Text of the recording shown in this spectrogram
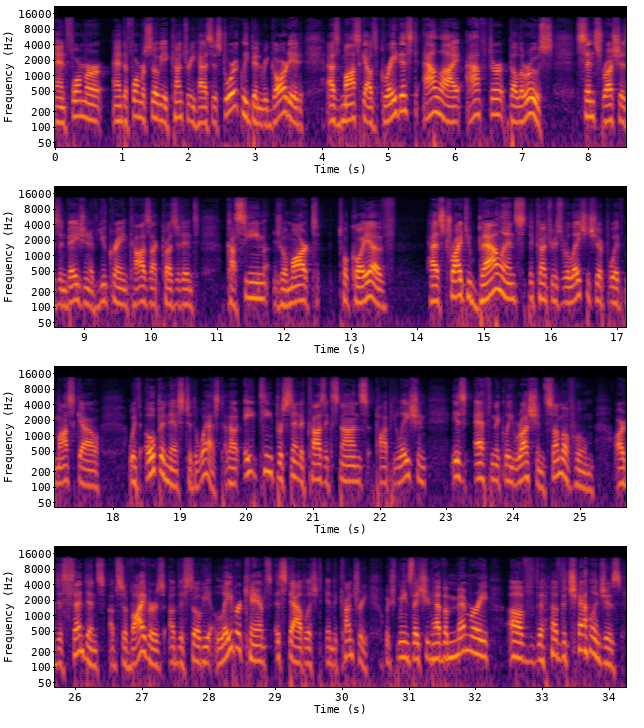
and former and the former Soviet country has historically been regarded as Moscow's greatest ally after Belarus since Russia's invasion of Ukraine. Kazakh President Kassym-Jomart Tokayev has tried to balance the country's relationship with Moscow with openness to the West. About 18% of Kazakhstan's population is ethnically Russian, some of whom are descendants of survivors of the Soviet labor camps established in the country, which means they should have a memory of the of the challenges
